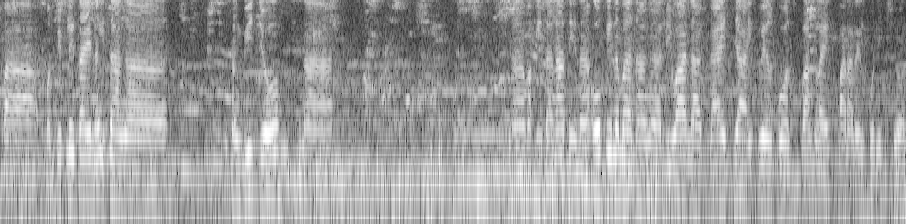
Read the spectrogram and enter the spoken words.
Pa, mag-play tayo ng isang ah, isang video na na makita natin na okay naman ang ah, liwanag kahit siya ay 12 volts backlight parallel connection.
